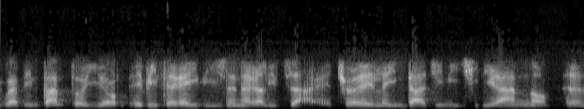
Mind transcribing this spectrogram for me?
guardi, intanto io eviterei di generalizzare, cioè le indagini ci diranno eh,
